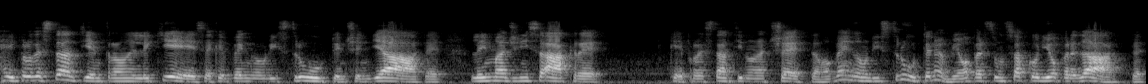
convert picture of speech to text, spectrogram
eh, i protestanti entrano nelle chiese che vengono distrutte, incendiate, le immagini sacre che i protestanti non accettano vengono distrutte, noi abbiamo perso un sacco di opere d'arte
